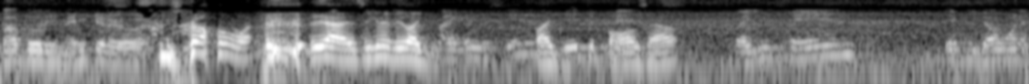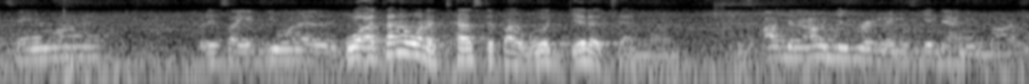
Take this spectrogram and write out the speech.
butt booty naked or what? Bro, what? yeah, is he gonna be like Like in the skin, like it depends. balls out? Like you can, if you don't want a tan line, but it's like if you want to. Well, I kind of want to test if I would get a tan line. Uh, then I would just recommend just get down to your boxes.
